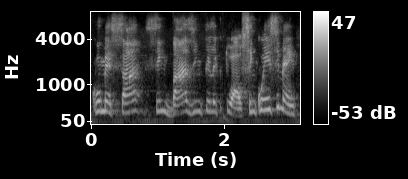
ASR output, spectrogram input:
começar sem base intelectual, sem conhecimento.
